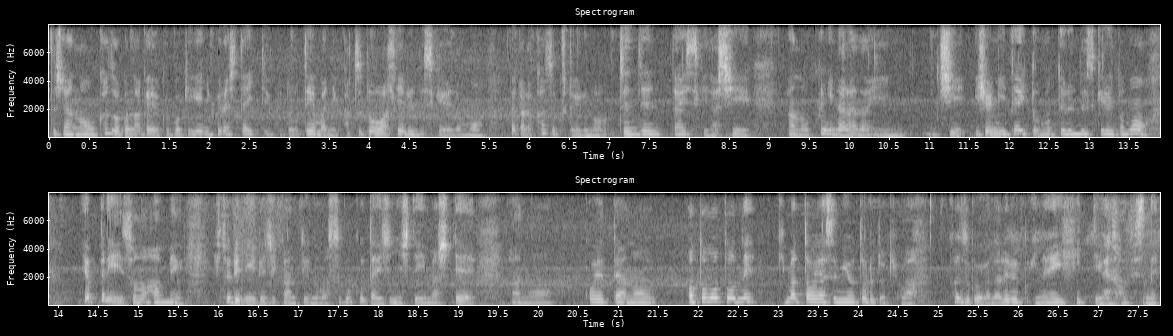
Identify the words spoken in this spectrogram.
私あの家族仲良くご機嫌に暮らしたいっていうことをテーマに活動はしてるんですけれどもだから家族といるの全然大好きだしあの苦にならないし一緒にいたいと思ってるんですけれどもやっぱりその反面一人でいる時間っていうのはすごく大事にしていましてあのこうやってあのもともとね決まったお休みを取る時は家族がなるべくいない日っていうのをですね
